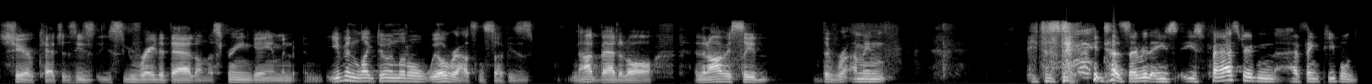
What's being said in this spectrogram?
share of catches. He's he's great at that on the screen game, and, and even like doing little wheel routes and stuff. He's not bad at all. And then obviously the I mean he just he does everything. He's he's faster than I think people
